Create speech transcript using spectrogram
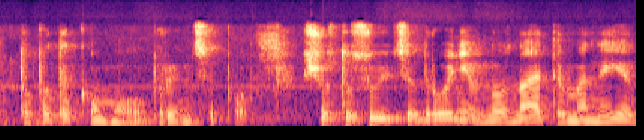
тобто по такому принципу. Що стосується дронів, ну знаєте, в мене є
